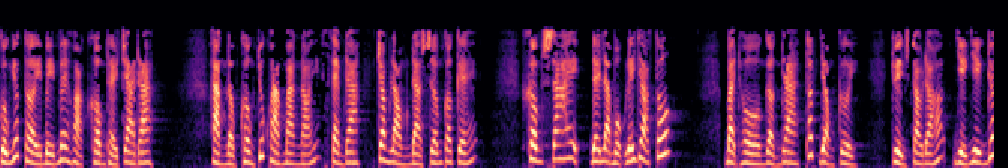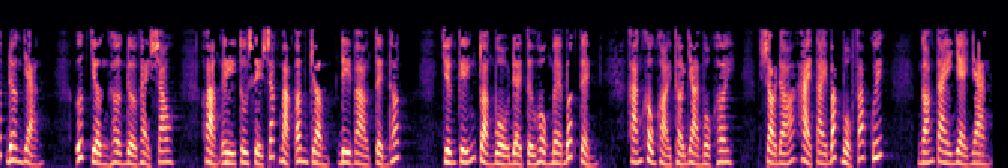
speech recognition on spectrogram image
cũng nhất thời bị mê hoặc không thể tra ra. Hàng Lộc không chút hoang mang nói, xem ra trong lòng đã sớm có kế. Không sai, đây là một lý do tốt. Bạch Hồ ngẩn ra thấp giọng cười. Chuyện sau đó dĩ nhiên rất đơn giản. Ước chừng hơn nửa ngày sau, Hoàng y tu sĩ sắc mặt âm trầm đi vào tỉnh thất. Chứng kiến toàn bộ đệ tử hồn mê bất tỉnh, hắn không khỏi thở dài một hơi, sau đó hai tay bắt một pháp quyết, ngón tay nhẹ nhàng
